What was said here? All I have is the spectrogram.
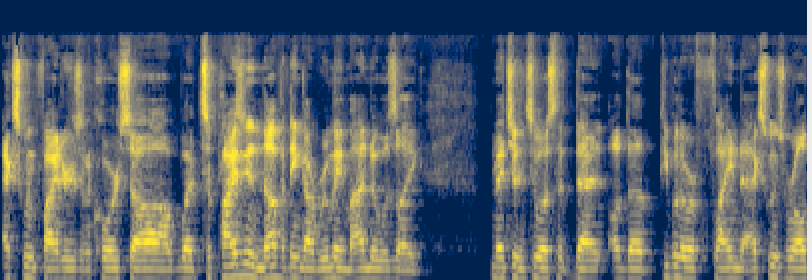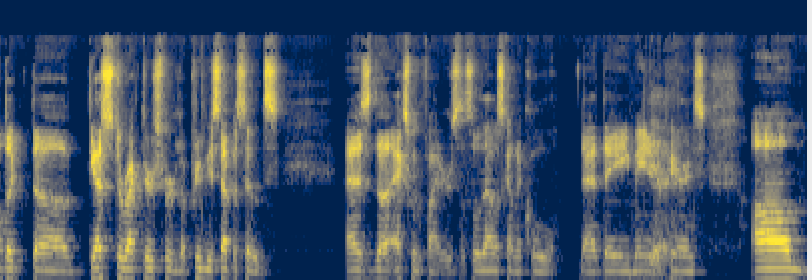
X-wing fighters, and of course, uh, what surprising enough, I think our roommate Mando was like mentioning to us that, that uh, the people that were flying the X-wings were all the, the guest directors for the previous episodes as the X-wing fighters. So that was kind of cool that they made an appearance. Um,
